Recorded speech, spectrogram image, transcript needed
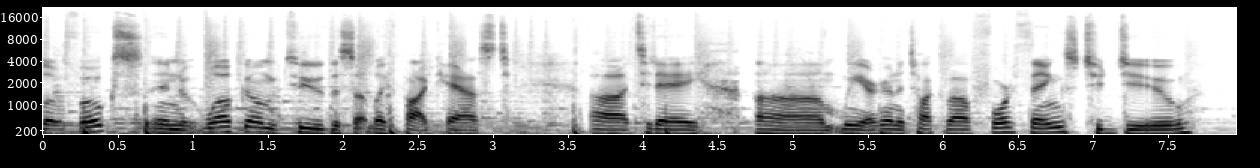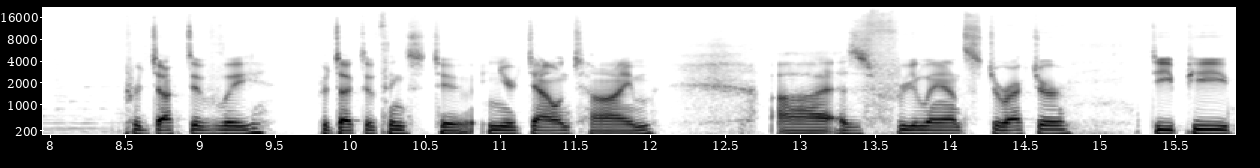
Hello, folks, and welcome to the Set Life podcast. Uh, today, um, we are going to talk about four things to do productively, productive things to do in your downtime uh, as freelance director, DP.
